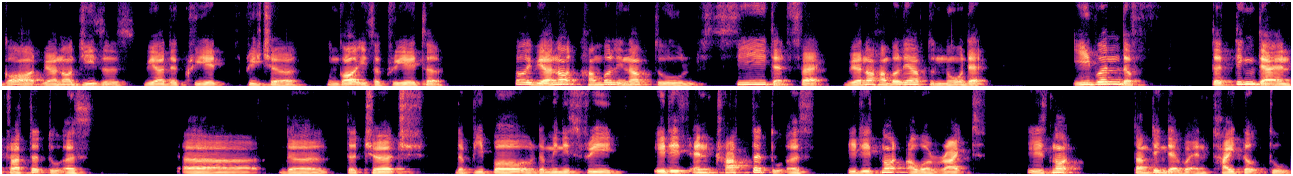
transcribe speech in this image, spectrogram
God, we are not Jesus, we are the create creature, and God is a creator. So if we are not humble enough to see that fact, we are not humble enough to know that even the the thing that are entrusted to us, uh, the the church, the people, the ministry, it is entrusted to us. It is not our right. It is not something that we're entitled to.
